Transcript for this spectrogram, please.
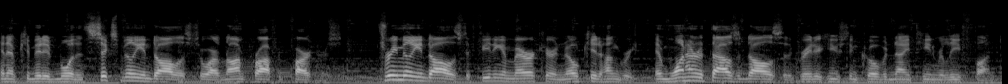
and have committed more than $6 million to our nonprofit partners. $3 million to Feeding America and No Kid Hungry, and $100,000 to the Greater Houston COVID 19 Relief Fund.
